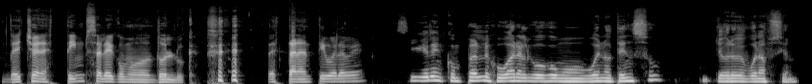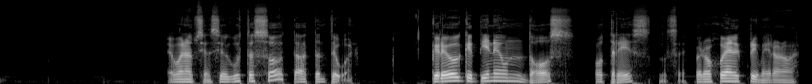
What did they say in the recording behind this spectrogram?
De hecho en Steam sale como 2 lucas. es tan antigua la wea. Si quieren comprarlo y jugar algo como bueno tenso, yo creo que es buena opción. Es buena opción. Si les gusta eso, está bastante bueno. Creo que tiene un 2 o 3, no sé. Pero jueguen el primero nomás.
